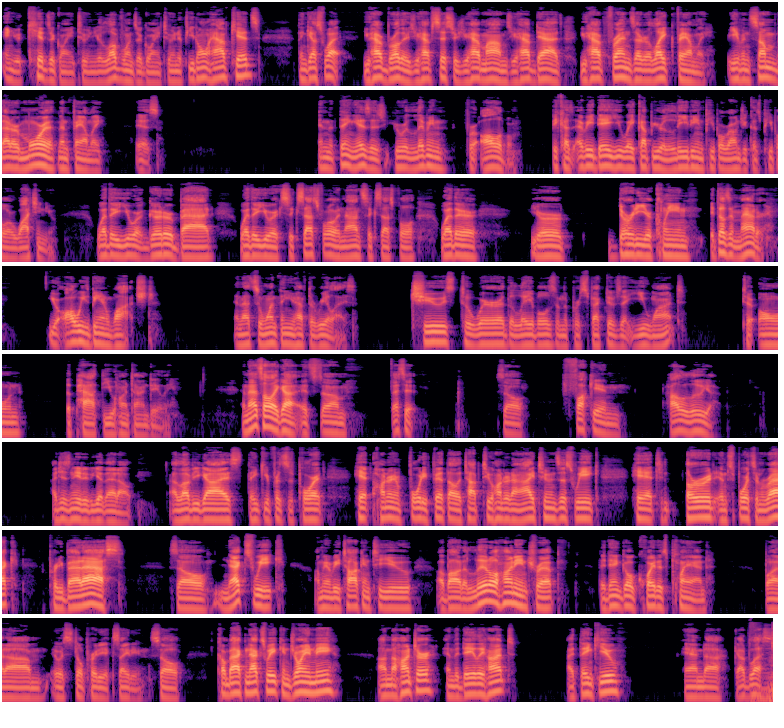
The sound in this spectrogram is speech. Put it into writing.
And your kids are going to, and your loved ones are going to. And if you don't have kids, then guess what? You have brothers, you have sisters, you have moms, you have dads, you have friends that are like family, even some that are more than family is. And the thing is, is you're living for all of them because every day you wake up, you're leading people around you because people are watching you. Whether you are good or bad, whether you are successful or non successful, whether you're dirty or clean, it doesn't matter. You're always being watched. And that's the one thing you have to realize. Choose to wear the labels and the perspectives that you want to own the path you hunt on daily. And that's all I got. It's um that's it. So fucking hallelujah. I just needed to get that out. I love you guys. Thank you for the support. Hit 145th out of the top 200 on iTunes this week. Hit third in sports and rec. Pretty badass. So next week, I'm going to be talking to you about a little hunting trip that didn't go quite as planned, but um, it was still pretty exciting. So come back next week and join me on the hunter and the daily hunt. I thank you and uh, God bless.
